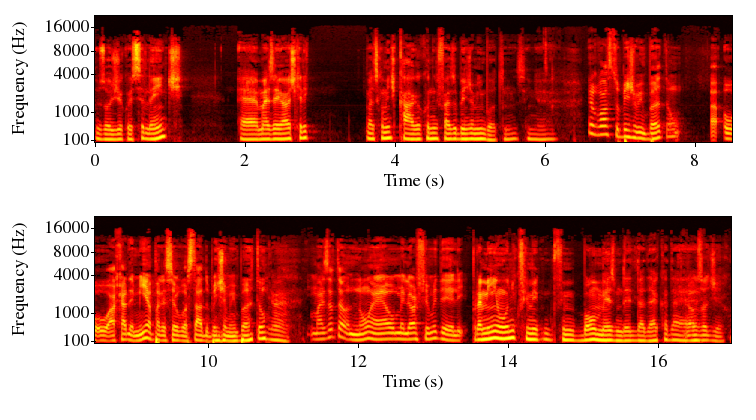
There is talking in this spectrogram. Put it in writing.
o Zodíaco excelente. É, mas aí eu acho que ele basicamente caga quando ele faz o Benjamin Button. Assim, é... Eu gosto do Benjamin Button. A, o, a academia pareceu gostar do Benjamin Button, É. mas até não é o melhor filme dele. Pra mim, o único filme, filme bom mesmo dele da década é, É o Zodíaco.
